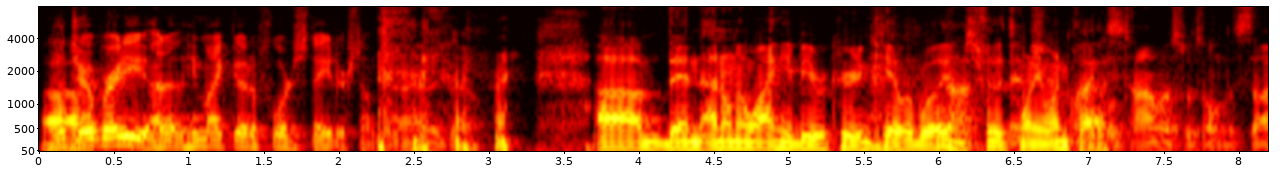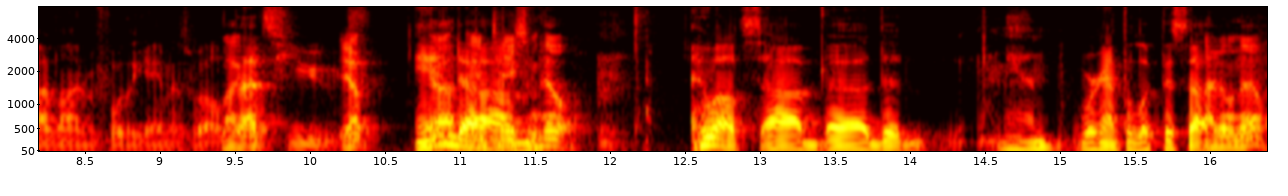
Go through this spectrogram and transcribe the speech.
Well, Joe Brady, I don't, he might go to Florida State or something. I heard though. Um, then I don't know why he'd be recruiting Caleb Williams for the to 21 mention, Michael class. Thomas was on the sideline before the game as well. Michael- That's huge. yep. And, Yeah, and um, Taysom Hill. Who else? Uh, the, the man, we're gonna have to look this up. I don't know.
